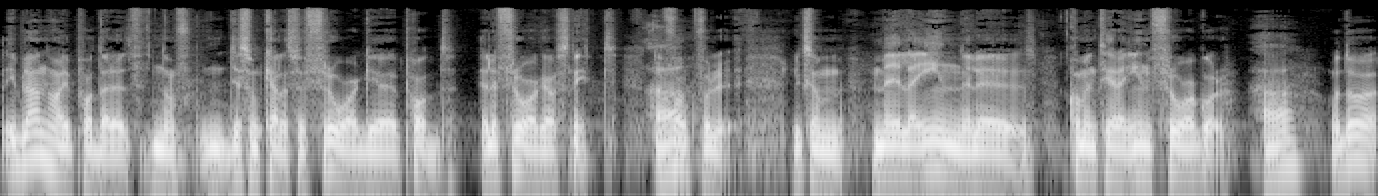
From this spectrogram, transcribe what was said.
Ibland har ju poddare det som kallas för frågepodd. Eller frågeavsnitt. Där ja. folk får liksom mejla in eller kommentera in frågor. Ja. Och då,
